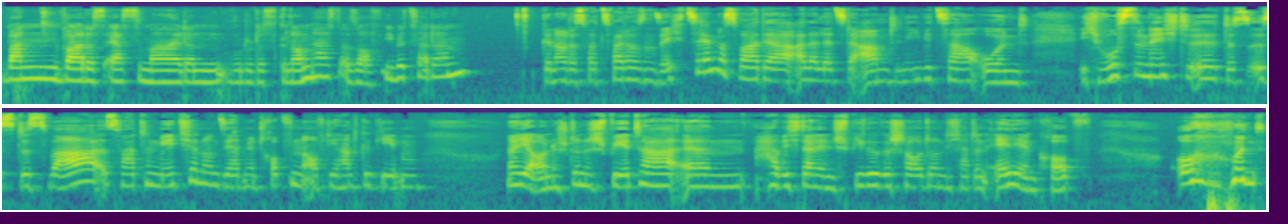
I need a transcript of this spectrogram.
Wann war das erste Mal dann, wo du das genommen hast, also auf Ibiza dann? Genau, das war 2016. Das war der allerletzte Abend in Ibiza und ich wusste nicht, äh, das ist, das war, es hatte ein Mädchen und sie hat mir Tropfen auf die Hand gegeben. Naja, und eine Stunde später ähm, habe ich dann in den Spiegel geschaut und ich hatte einen Alienkopf. Und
